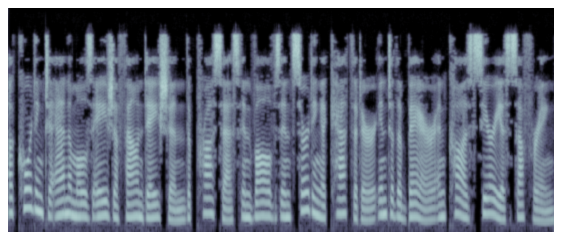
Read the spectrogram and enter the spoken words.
According to Animals Asia Foundation the process involves inserting a catheter into the bear and cause serious suffering.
